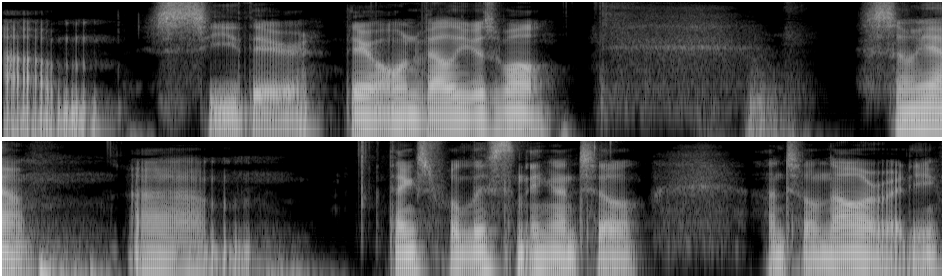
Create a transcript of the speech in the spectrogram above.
um, see their their own value as well. So yeah, um, thanks for listening until until now already.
